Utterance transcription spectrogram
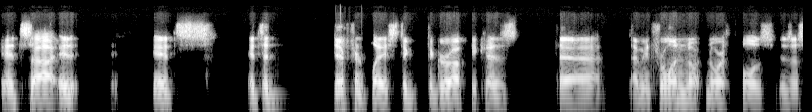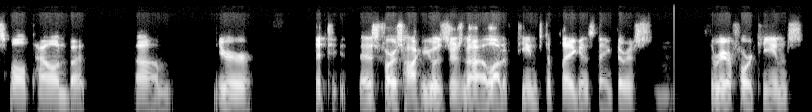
it's uh it it's it's a different place to to grow up because the I mean for one North Pole is, is a small town, but um, you're the t- as far as hockey goes, there's not a lot of teams to play against. I think there's mm-hmm. three or four teams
